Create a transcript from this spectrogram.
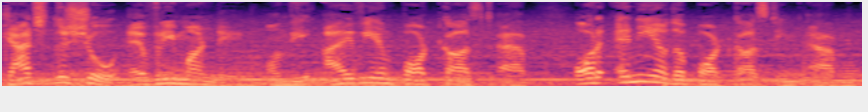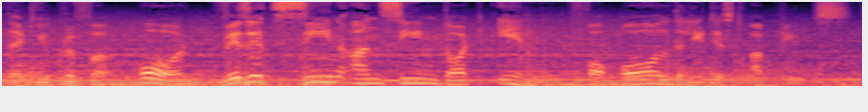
Catch the show every Monday on the IVM Podcast app or any other podcasting app that you prefer. Or visit seenunseen.in for all the latest updates.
